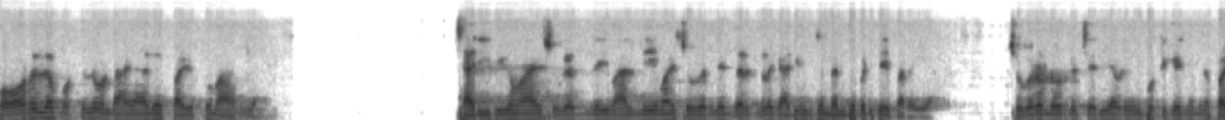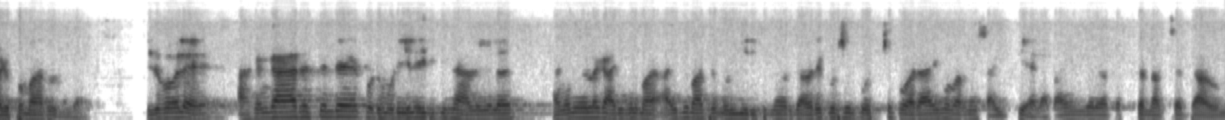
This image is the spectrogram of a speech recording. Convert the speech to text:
പോറലോ പൊട്ടലോ ഉണ്ടായാലേ പഴുപ്പ് മാറില്ല. ശാരീരികമായ ഷുഗറിന്റെയും ആത്മീയമായ ഷുഗറിന്റെയും തരത്തിലുള്ള കാര്യങ്ങൾക്ക് ബന്ധപ്പെടുത്തി പറയുക. ഷുഗർ ഉള്ളവർക്ക് ചെറിയ എവിടെയെങ്കിലും പൊട്ടിക്കഴിഞ്ഞാൽ പിന്നെ പഴുപ്പ് മാറില്ല. ഇതുപോലെ അഹങ്കാരത്തിന്റെ കൊടുമുടിയിലിരിക്കുന്ന ആളുകൾ അങ്ങനെയുള്ള കാര്യങ്ങൾ അതിന് മാത്രം മുഴുകിയിരിക്കുന്നവർക്ക് അവരെക്കുറിച്ച് കൊച്ചു പോരായ്മ പറഞ്ഞ് സഹിക്കുകയല്ല ഭയങ്കര പെട്ടെന്ന് അപ്സെറ്റ് ആകും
